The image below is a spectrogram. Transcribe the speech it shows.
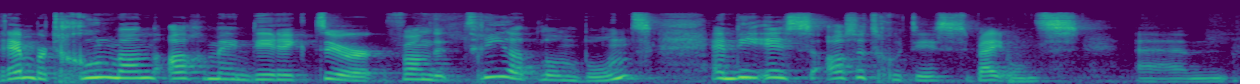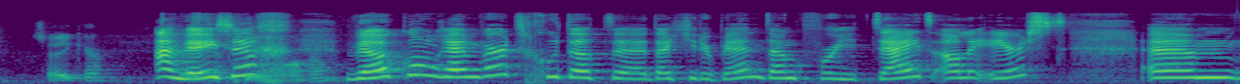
Rembert Groenman, algemeen directeur van de Triathlonbond. En die is, als het goed is, bij ons. Um, Zeker. Aanwezig. Welkom Rembert, goed dat, uh, dat je er bent. Dank voor je tijd allereerst. Um,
